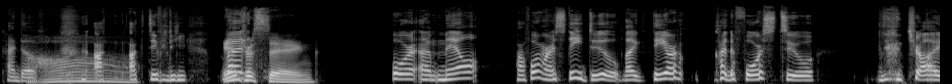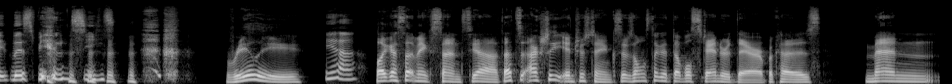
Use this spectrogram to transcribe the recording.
kind of Ah. activity. But Interesting. for uh, male performers, they do. Like they are kind of forced to try lesbian scenes. Really? Yeah. Well, I guess that makes sense. Yeah, that's actually interesting because there's almost like a double standard there because men,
